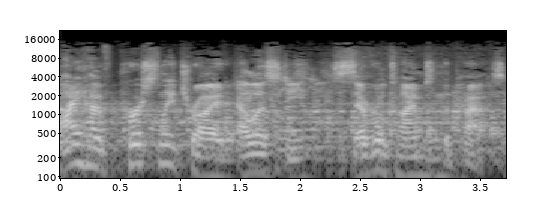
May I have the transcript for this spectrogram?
I have personally tried LSD several times in the past.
